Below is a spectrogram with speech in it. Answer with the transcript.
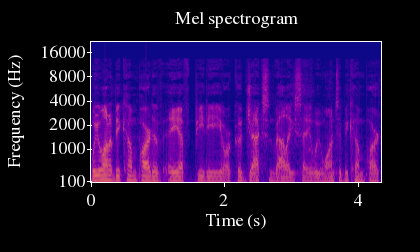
we want to become part of AFPD, or could Jackson Valley say we want to become part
